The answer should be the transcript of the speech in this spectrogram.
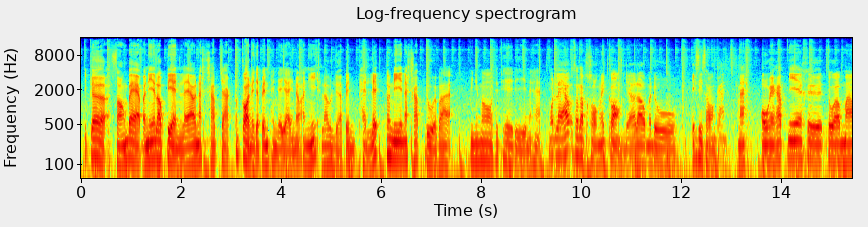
สติกเกอร์ 2 แบบอันนี้เราเปลี่ยนแล้วนะครับ จากเมื่อก่อนเนี่ยจะเป็นแผ่นใหญ่ๆเนาะอันนี้เราเหลือเป็นแผ่นเล็กเท่านี้นะครับ ดูว่ามินิมอลเท่ๆดีนะฮะ หมดแล้วสำหรับของในกล่องเดี๋ยวเรามาดู X42 กันนะ โอเคครับ นี่คือตัวเมา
